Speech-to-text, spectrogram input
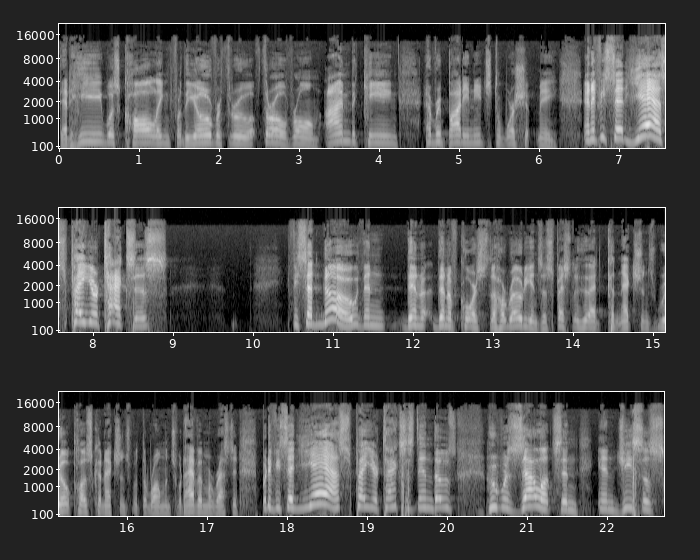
that he was calling for the overthrow of Rome. I'm the king, everybody needs to worship me. And if he said, Yes, pay your taxes, if he said no, then, then, then of course the Herodians, especially who had connections, real close connections with the Romans, would have him arrested. But if he said yes, pay your taxes, then those who were zealots in, in Jesus'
